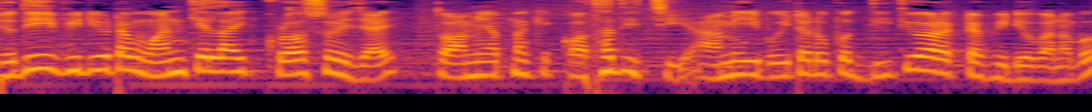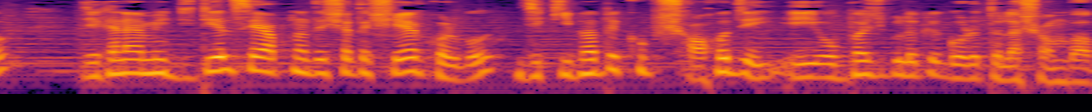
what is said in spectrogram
যদি এই ভিডিওটা ওয়ান কে লাইক ক্রস হয়ে যায়, তো আমি আপনাকে কথা দিচ্ছি, আমি এই বইটার উপর দ্বিতীয় আর একটা ভিডিও বানাবো, যেখানে আমি ডিটেলসে আপনাদের সাথে শেয়ার করব যে কীভাবে খুব সহজেই এই অভ্যাসগুলোকে গড়ে তোলা সম্ভব।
